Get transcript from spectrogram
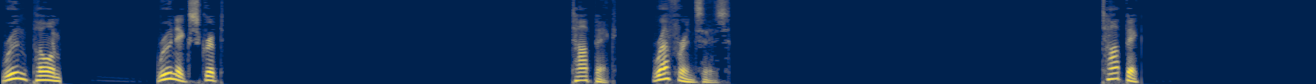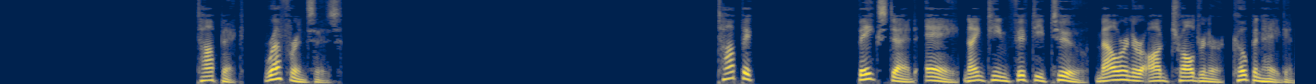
Rune poem. Runic script References. References. Topic. Bæksted, A. 1952, Maurner og Traldrener, Copenhagen.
